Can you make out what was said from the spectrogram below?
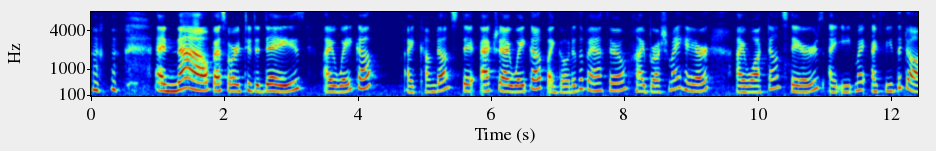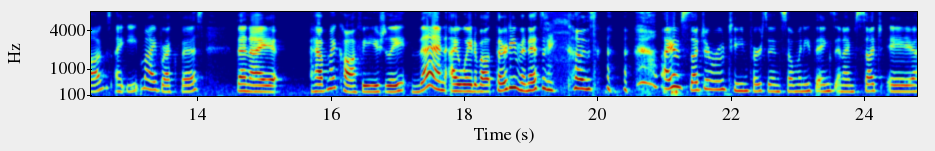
and now, fast forward to today's, I wake up, I come downstairs. Actually, I wake up, I go to the bathroom, I brush my hair, I walk downstairs, I eat my I feed the dogs, I eat my breakfast, then I have my coffee usually. Then I wait about 30 minutes because I am such a routine person, so many things, and I'm such a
